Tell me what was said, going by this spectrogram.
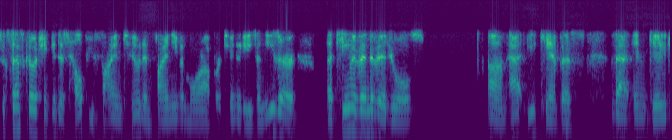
Success coaching can just help you fine tune and find even more opportunities. And these are a team of individuals um, at eCampus that engage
